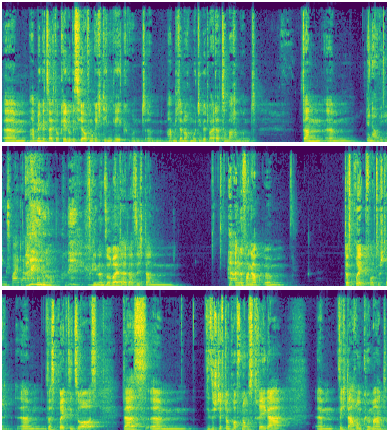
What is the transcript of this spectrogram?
ähm, hat mir gezeigt, okay, du bist hier auf dem richtigen Weg und ähm, hat mich dann auch motiviert weiterzumachen. Und dann ähm, genau, wie ging es weiter? genau, es ging dann so weiter, dass ich dann angefangen habe, ähm, das Projekt vorzustellen. Ähm, das Projekt sieht so aus, dass ähm, diese Stiftung Hoffnungsträger ähm, sich darum kümmert,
